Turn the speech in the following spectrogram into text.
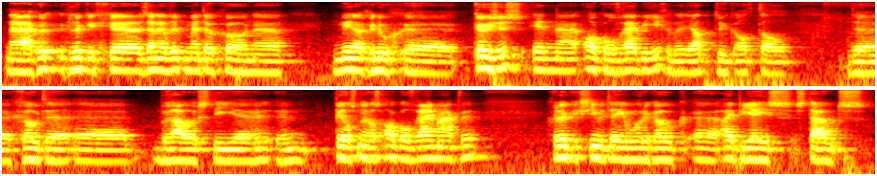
Nou ja, gelu- gelukkig zijn er op dit moment ook gewoon meer dan genoeg keuzes in alcoholvrij bier. Je had natuurlijk altijd al de grote brouwers die hun, hun pilsner als alcoholvrij maakten. Gelukkig zien we tegenwoordig ook eh, IPA's, stouts,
